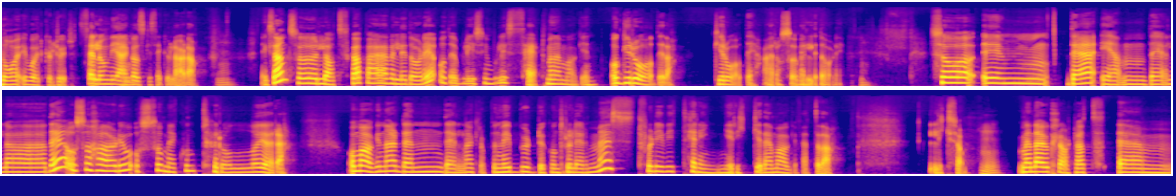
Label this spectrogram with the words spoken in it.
nå i vår kultur. Selv om vi er Mm. ganske sekulære, da. Mm. Ikke sant? Så latskap er veldig dårlig, og det blir symbolisert med den magen. Og grådig, da. Grådig er også veldig dårlig. Så um, det er én del av det. Og så har det jo også med kontroll å gjøre. Og magen er den delen av kroppen vi burde kontrollere mest, fordi vi trenger ikke det magefettet, da. Liksom. Mm. Men det er jo klart at um,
